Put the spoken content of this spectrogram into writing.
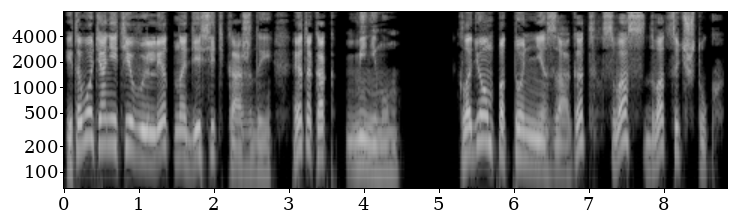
Итого тянете вы лет на десять каждый. Это как минимум. Кладем по тонне за год, с вас двадцать штук.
